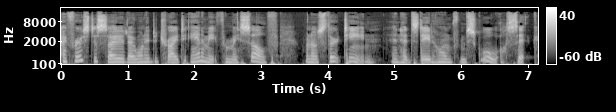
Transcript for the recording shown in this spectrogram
I first decided I wanted to try to animate for myself when I was 13 and had stayed home from school while sick.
